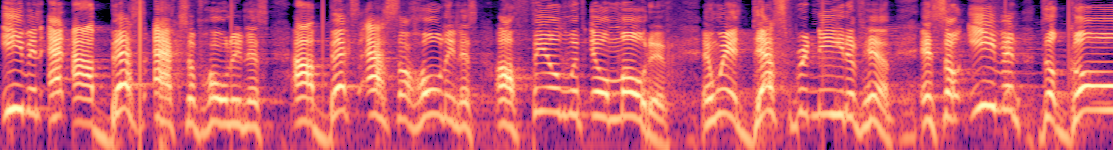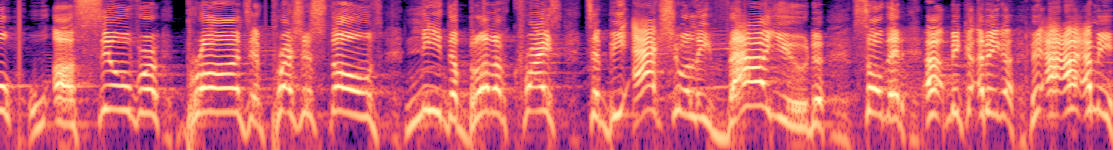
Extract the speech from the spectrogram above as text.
Even at our best acts of holiness, our best acts of holiness are filled with ill motive, and we're in desperate need of Him. And so, even the gold, uh, silver, bronze, and precious stones need the blood of Christ to be actually valued, so that uh, because, I, mean, I, I mean,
